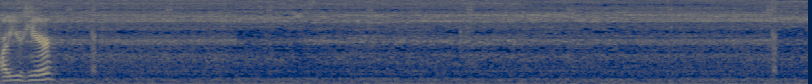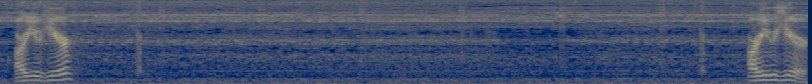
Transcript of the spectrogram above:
Are you here? Are you here? Are you here?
